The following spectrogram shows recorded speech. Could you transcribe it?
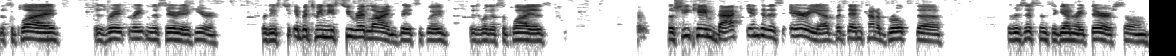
The supply is right right in this area here. Where these two, in between these two red lines, basically, is where the supply is. So she came back into this area, but then kind of broke the the resistance again right there. So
